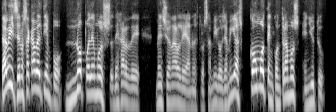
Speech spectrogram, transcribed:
David, se nos acaba el tiempo. No podemos dejar de mencionarle a nuestros amigos y amigas cómo te encontramos en YouTube.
